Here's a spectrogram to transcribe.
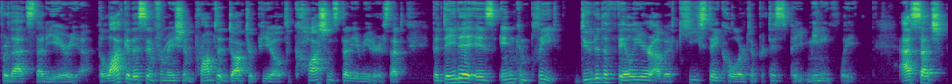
for that study area. The lack of this information prompted Dr. Peel to caution study readers that the data is incomplete due to the failure of a key stakeholder to participate meaningfully. As such,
